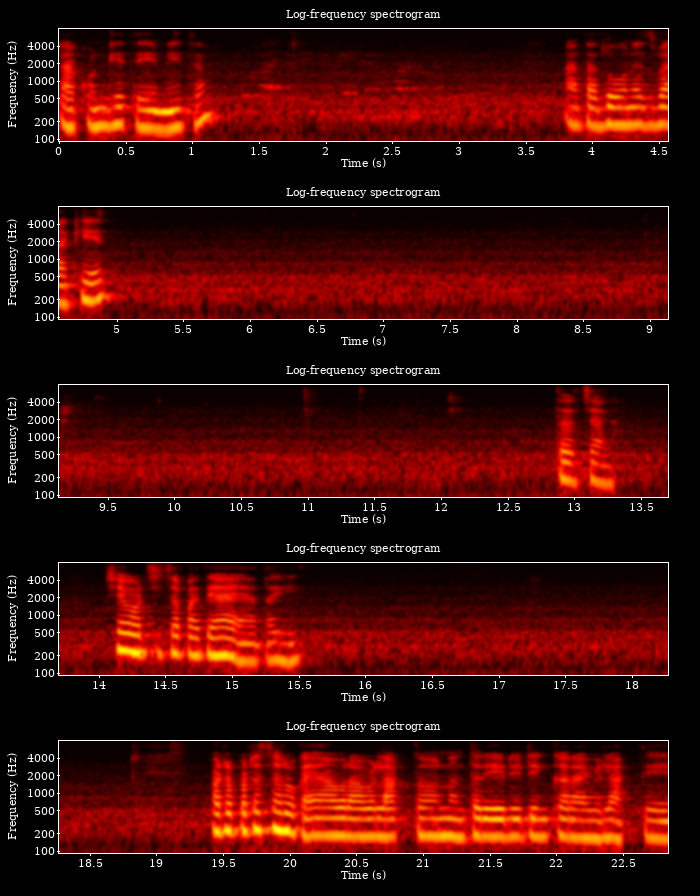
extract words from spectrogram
टाकून घेते मी इथं. आता दोनच बाकी आहेत. तर चला शेवटची चपाती आहे आता ही. पटापट सर्व काय आवरावं लागतं नंतर एडिटिंग करावी लागते.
